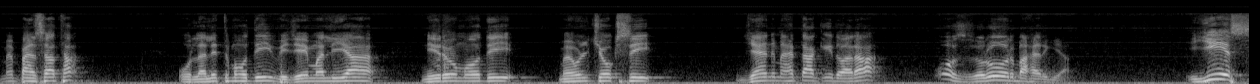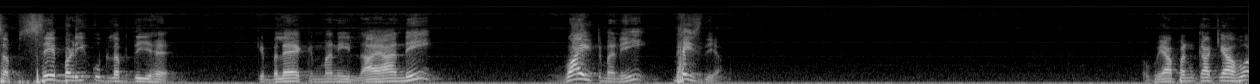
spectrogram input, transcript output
में पैसा था, वो ललित मोदी, विजय मलिया नीरव मोदी, मेहुल चौकसी, जैन मेहता के द्वारा वो ज़रूर बाहर गया। ये सबसे बड़ी उपलब्धि है। कि ब्लैक मनी लाया नहीं, व्हाइट मनी भेज दिया। व्यापन का क्या हुआ?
